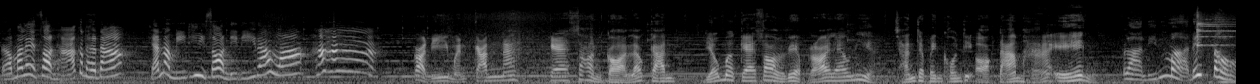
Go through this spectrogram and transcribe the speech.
เรามาเล่นซ่อนหากันเถอะนะ ฉันน่ะมีที่ซ่อนดีๆแล้วล่ะฮ่าฮ่าก็ดีเหมือนกันนะ แกซ่อนก่อนแล้วกัน เดี๋ยวเมื่อแกซ่อนเรียบร้อยแล้วเนี่ย ฉันจะเป็นคนที่ออกตามหาเอง ปลาลิ้นหมาได้ตอบ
